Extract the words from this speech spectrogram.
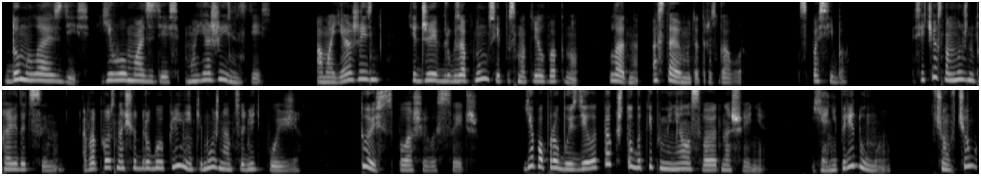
Дом Илая здесь, его мать здесь, моя жизнь здесь. А моя жизнь... Ти-Джей вдруг запнулся и посмотрел в окно. Ладно, оставим этот разговор. Спасибо. Сейчас нам нужно проведать сына. А вопрос насчет другой клиники можно обсудить позже. То есть, сполошилась Сейдж, я попробую сделать так, чтобы ты поменяла свое отношение. Я не передумаю. В чем в чем,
